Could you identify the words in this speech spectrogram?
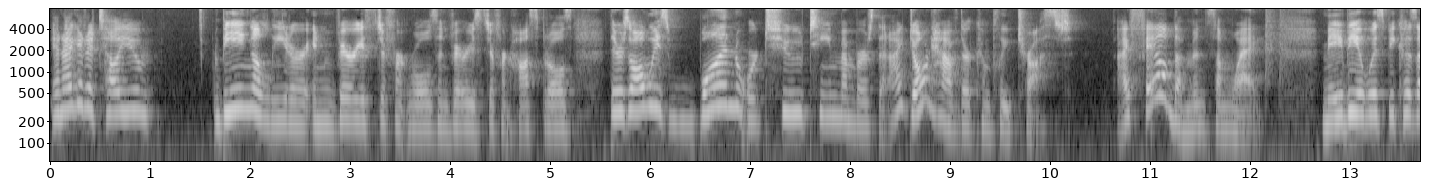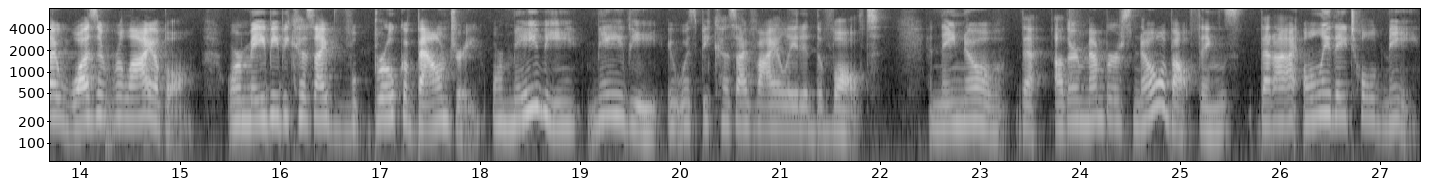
And I got to tell you, being a leader in various different roles in various different hospitals, there's always one or two team members that I don't have their complete trust. I failed them in some way. Maybe it was because I wasn't reliable, or maybe because I v- broke a boundary, or maybe, maybe it was because I violated the vault. And they know that other members know about things that I only they told me.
